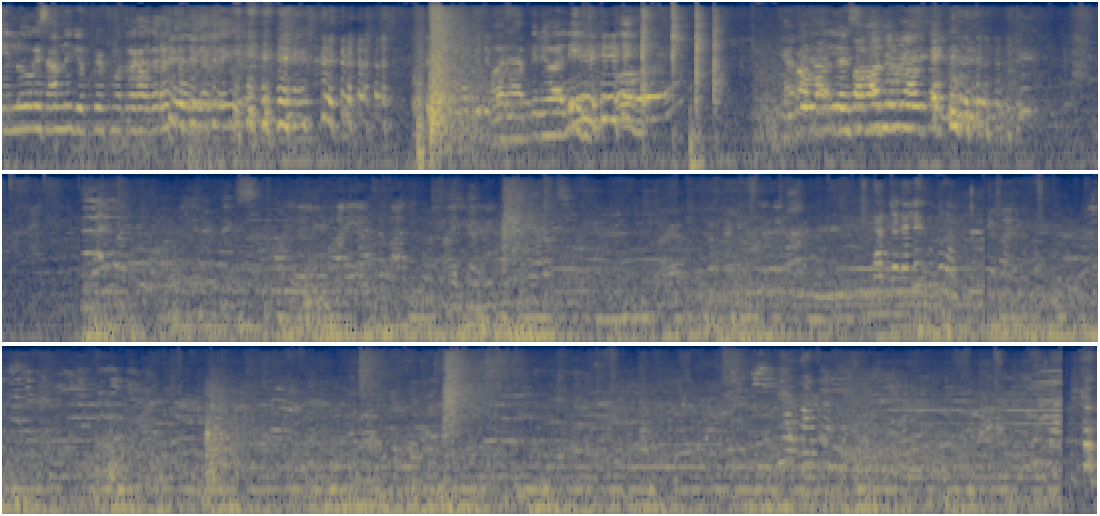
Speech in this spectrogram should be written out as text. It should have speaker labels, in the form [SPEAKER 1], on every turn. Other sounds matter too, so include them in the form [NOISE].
[SPEAKER 1] ये लोगों के सामने गिफ्ट विफ्ट मत रखा करो चोरी कर लेंगे। और हैप्पी दिवाली। [LAUGHS] हैप्पी दिवाली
